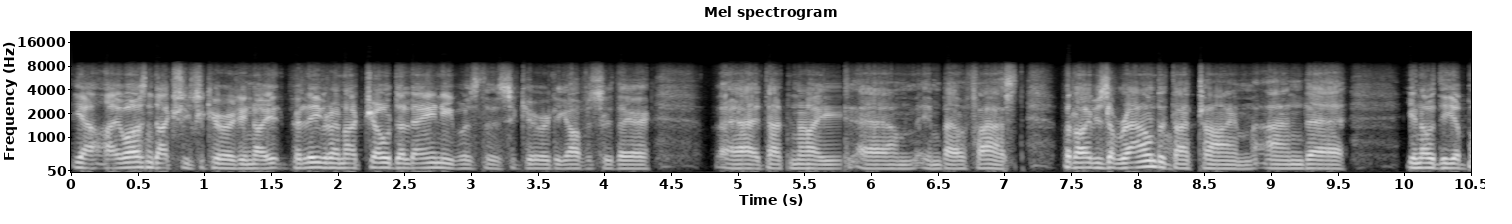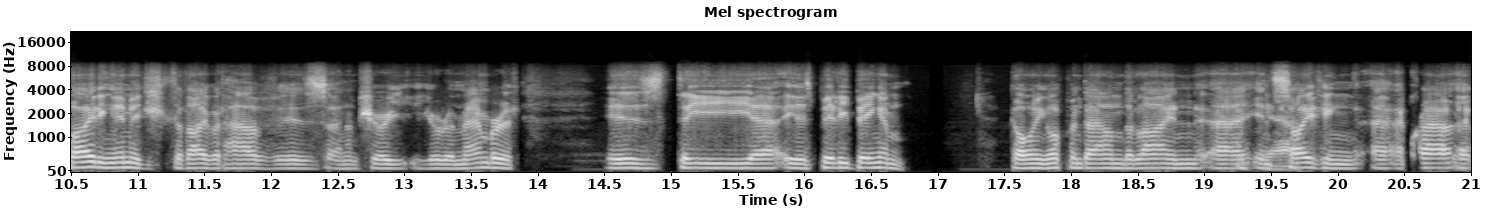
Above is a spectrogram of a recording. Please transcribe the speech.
yeah, I wasn't actually security night. Believe it or not, Joe Delaney was the security officer there uh, that night um, in Belfast. But I was around at that time, and uh, you know, the abiding image that I would have is, and I'm sure you remember it, is the uh, is Billy Bingham going up and down the line, uh, inciting yeah. a, crowd, a,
